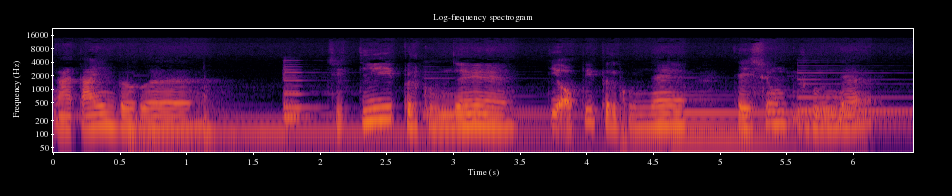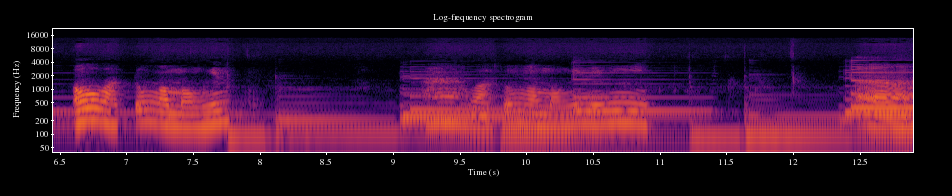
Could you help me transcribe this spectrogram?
ngatain bahwa jadi berguna TOP berguna Daesung berguna. Oh waktu ngomongin ah waktu ngomongin ini uh,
